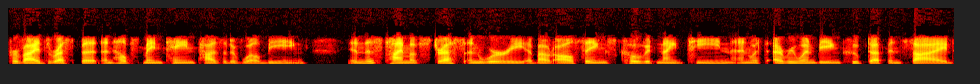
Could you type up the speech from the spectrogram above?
provides respite, and helps maintain positive well being. In this time of stress and worry about all things COVID 19, and with everyone being cooped up inside,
